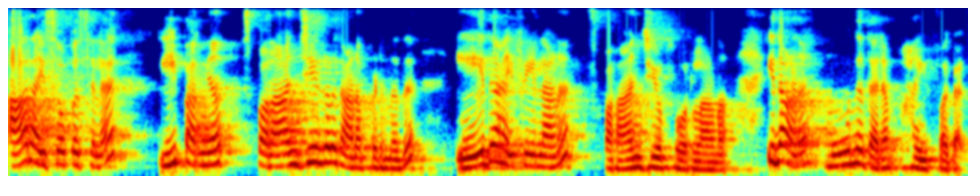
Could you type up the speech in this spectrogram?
ആ റൈസോപ്പസിൽ ഈ പറഞ്ഞ സ്പൊറാഞ്ചിയകൾ കാണപ്പെടുന്നത് ഏത് ഹൈഫയിലാണ്? സ്പറാഞ്ചിയോഫോറിലാണ് ഇതാണ് മൂന്ന് തരം ഹൈഫകൾ.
